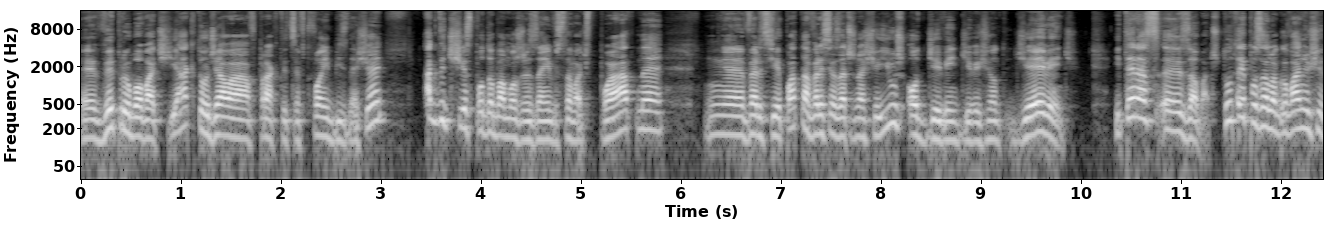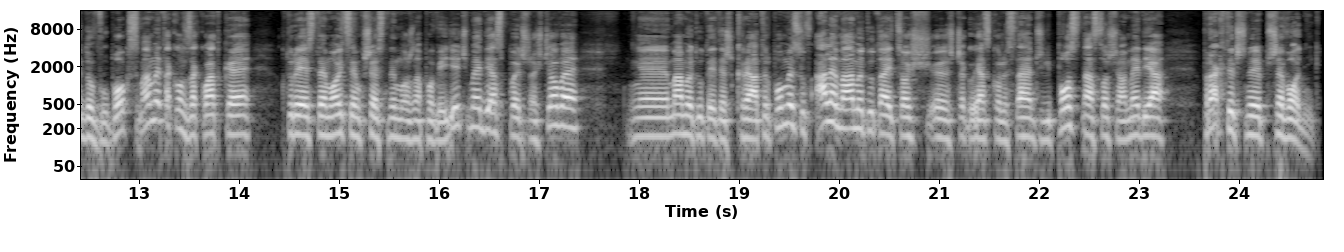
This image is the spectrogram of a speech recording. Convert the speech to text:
e, wypróbować, jak to działa w praktyce w Twoim biznesie. A gdy Ci się spodoba, możesz zainwestować w płatne e, wersje. Płatna wersja zaczyna się już od 9,99. I teraz zobacz, tutaj po zalogowaniu się do VBox mamy taką zakładkę, której jestem ojcem chrzestnym, można powiedzieć, media społecznościowe. E, Mamy tutaj też kreator pomysłów, ale mamy tutaj coś, e, z czego ja skorzystałem, czyli post na social media, praktyczny przewodnik.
